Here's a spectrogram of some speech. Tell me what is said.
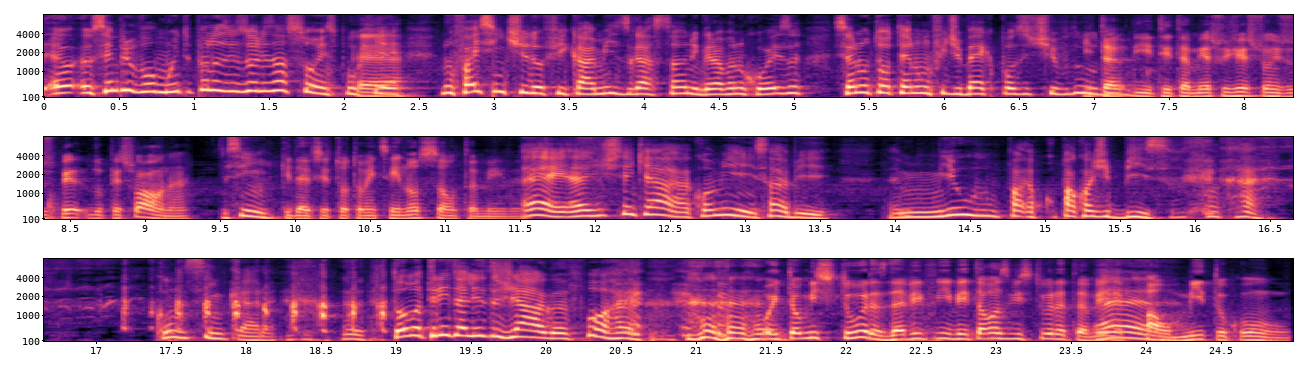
eu, eu sempre vou muito pelas visualizações, porque É. não faz sentido eu ficar me desgastando e gravando coisa se eu não tô tendo um feedback positivo do. E, do- e tem também as sugestões pe- do pessoal, né? Sim. Que deve ser totalmente sem noção também, né? É, a gente tem que, ah, come, sabe, mil pa pacotes de bis. Cara, como assim, cara? Toma 30 litros de água, porra. Ou então misturas, deve inventar umas misturas também, né? É. Palmito com,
